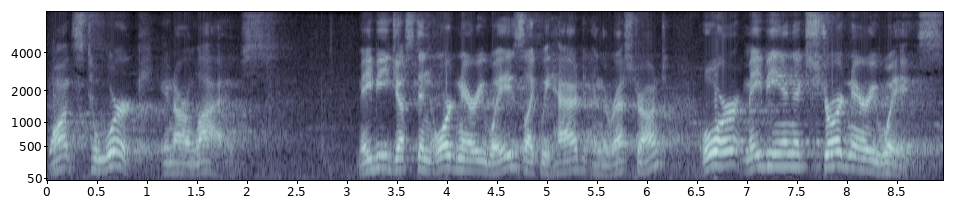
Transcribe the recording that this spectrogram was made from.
wants to work in our lives. Maybe just in ordinary ways, like we had in the restaurant, or maybe in extraordinary ways,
